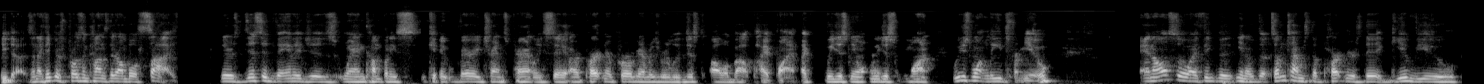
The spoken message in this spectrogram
does? And i think there's pros and cons there on both sides there's disadvantages when companies can very transparently say our partner program is really just all about pipeline. Like we just you know we just want we just want leads from you. And also i think that you know that sometimes the partners that give you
